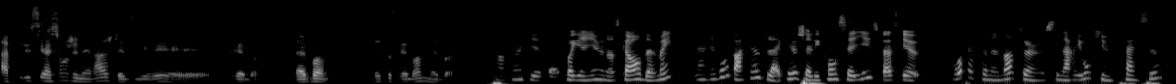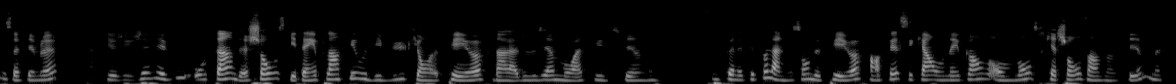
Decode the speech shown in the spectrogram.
appréciation générale, je te dirais, euh, très bonne. Euh, bonne. Peut-être pas très bonne, mais bonne. On s'entend que ça va pas gagner un Oscar demain. La raison par laquelle je l'ai conseillé, c'est parce que moi, personnellement, c'est un scénario qui me fascine, ce film-là, parce que j'ai jamais vu autant de choses qui étaient implantées au début qui ont un payoff dans la deuxième moitié du film. Si vous connaissez pas la notion de payoff, en fait, c'est quand on implante, on montre quelque chose dans un film,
